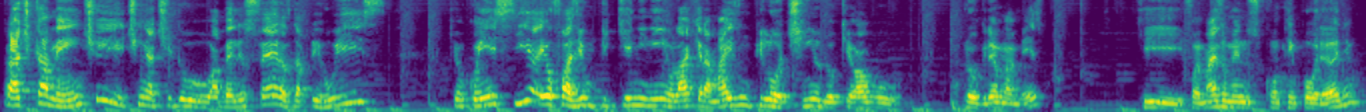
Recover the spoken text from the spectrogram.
praticamente tinha tido a Beliosferas da Pri Ruiz, que eu conhecia, eu fazia um pequenininho lá que era mais um pilotinho do que algo um programa mesmo, que foi mais ou menos contemporâneo.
